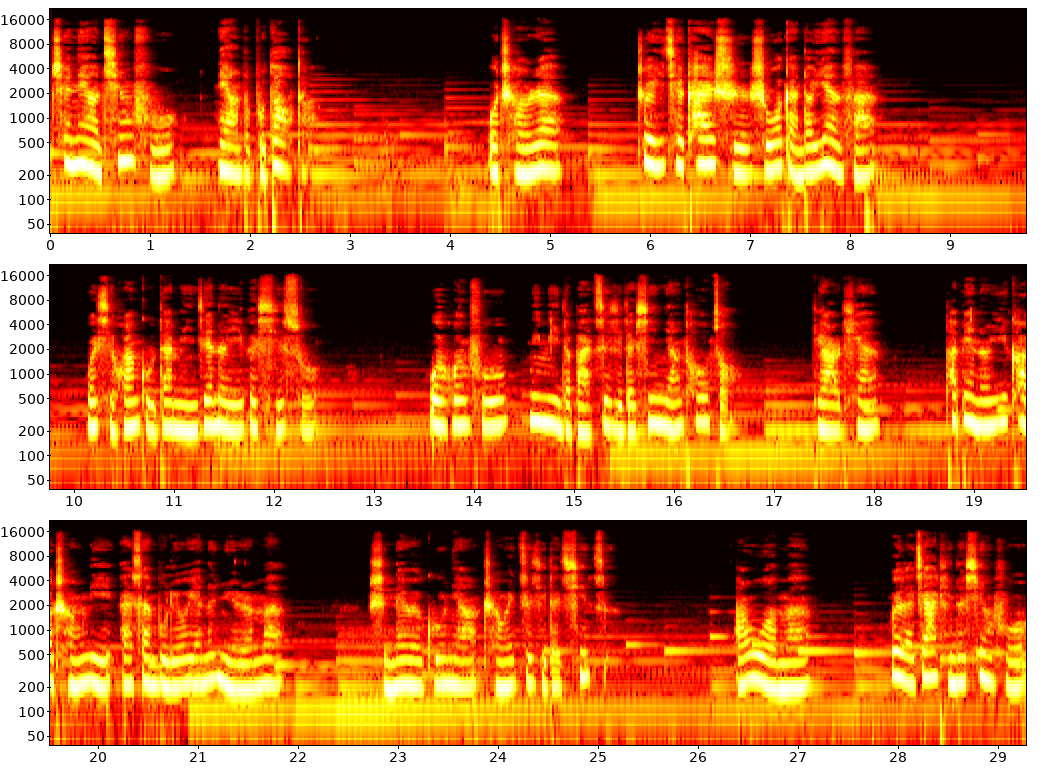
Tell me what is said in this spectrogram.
却那样轻浮，那样的不道德。我承认，这一切开始使我感到厌烦。我喜欢古代民间的一个习俗：未婚夫秘密地把自己的新娘偷走，第二天，他便能依靠城里爱散布流言的女人们，使那位姑娘成为自己的妻子，而我们。为了家庭的幸福，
